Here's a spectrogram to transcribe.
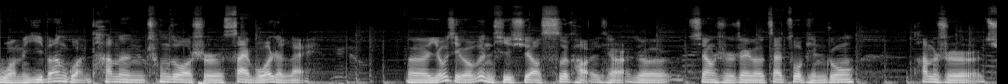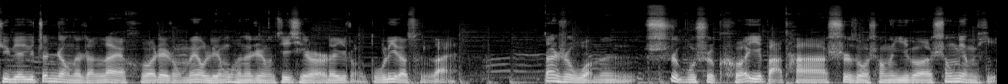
我们一般管他们称作是赛博人类。呃，有几个问题需要思考一下，就像是这个在作品中，他们是区别于真正的人类和这种没有灵魂的这种机器人的一种独立的存在。但是我们是不是可以把它视作成一个生命体？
